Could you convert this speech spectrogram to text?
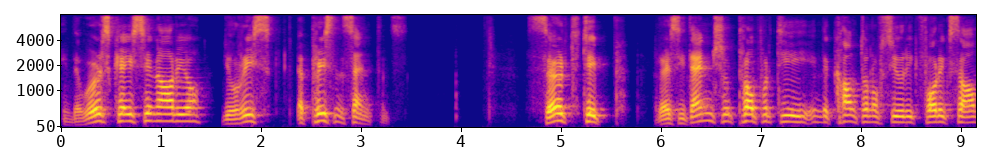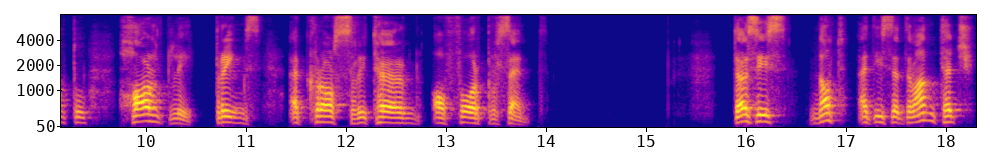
In the worst case scenario, you risk a prison sentence. Third tip, residential property in the canton of Zurich, for example, hardly brings a gross return of 4%. This is not a disadvantage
